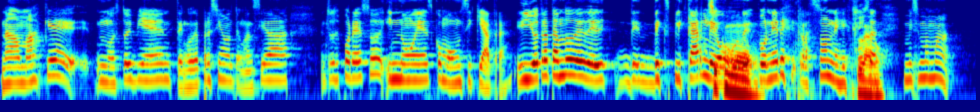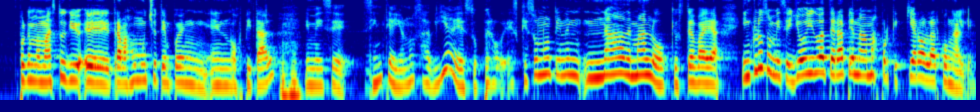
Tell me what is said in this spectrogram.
nada más que no estoy bien, tengo depresión, tengo ansiedad. Entonces por eso, y no es como un psiquiatra. Y yo tratando de, de- de- de explicarle Sí, o como- de poner razones, excusas. Claro. Y me dice, mamá, porque mi mamá estudió, eh, trabajó mucho tiempo en, en hospital y me dice, Cintia, yo no sabía eso, pero es que eso no tiene nada de malo que usted vaya. Incluso me dice, yo he ido a terapia nada más porque quiero hablar con alguien.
